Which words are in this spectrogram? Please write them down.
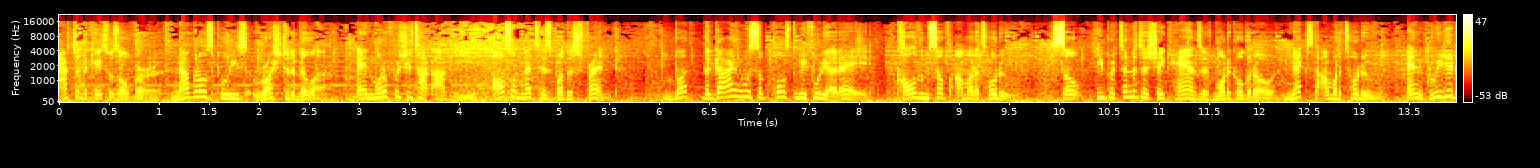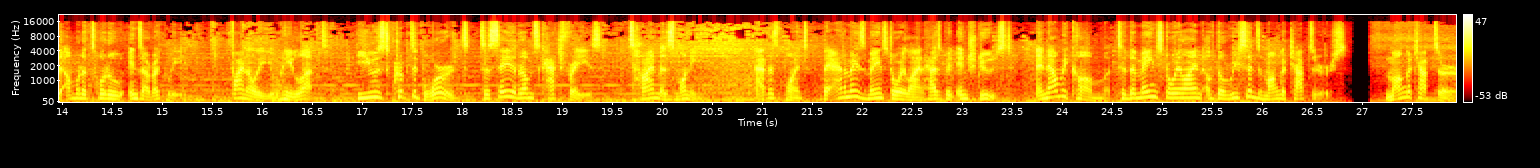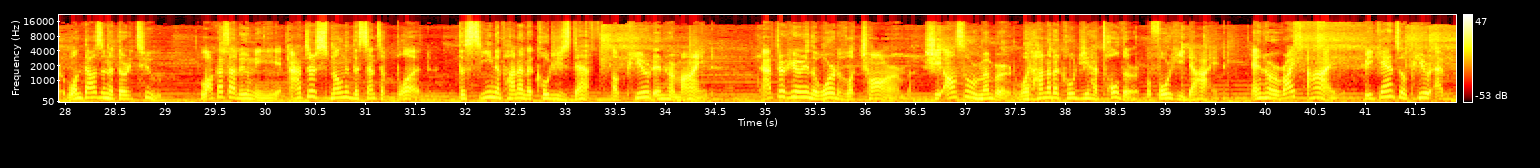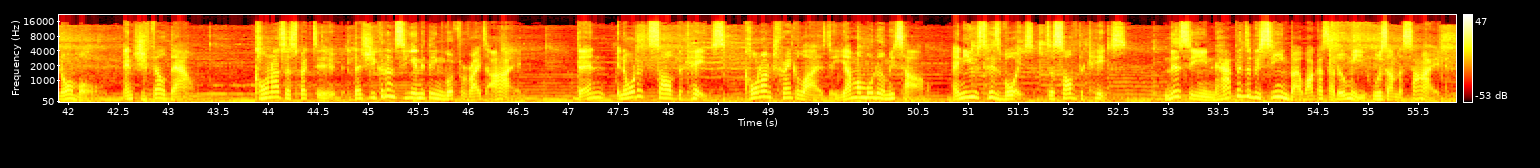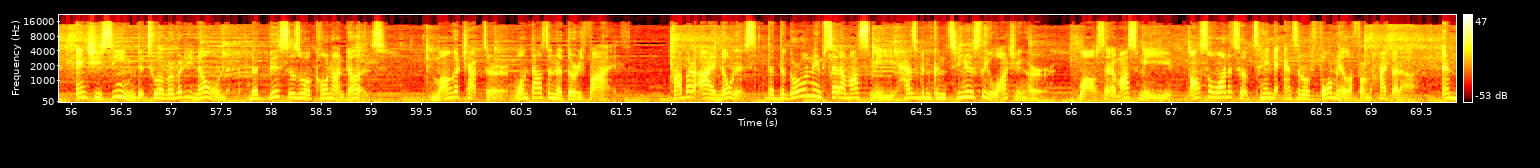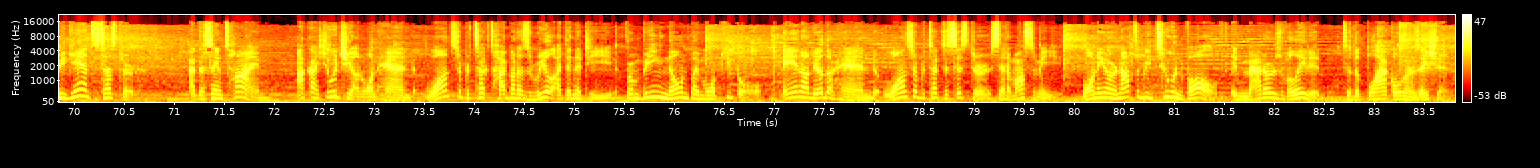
After the case was over, Nagano's police rushed to the villa, and Morofushi Takaaki also met his brother's friend. But the guy who was supposed to be Furuya Rei called himself Amuro Tooru, so he pretended to shake hands with Mori Kogoro next to Amuro Tooru and greeted Amuro Tooru indirectly. Finally, when he left, he used cryptic words to say Rum's catchphrase, time is money. At this point, the anime's main storyline has been introduced, and now we come to the main storyline of the recent manga chapters. Manga chapter 1032. Wakasa Rumi, after smelling the scent of blood, the scene of Hanada Koji's death appeared in her mind. After hearing the word of luck charm, she also remembered what Hanada Koji had told her before he died, and her right eye began to appear abnormal, and she fell down. Conan suspected that she couldn't see anything with her right eye. Then, in order to solve the case, Conan tranquilized Yamamoto Misao and used his voice to solve the case. This scene happened to be seen by Wakasa Rumi who was on the side, and she seemed to have already known that this is what Conan does. Manga chapter 1035. Haibara Ai noticed that the girl named Sera Masumi has been continuously watching her, while Sera Masumi also wanted to obtain the antidote formula from Haibara and began to test her. At the same time, Akai Shuichi on one hand wants to protect Haibara's real identity from being known by more people, and on the other hand wants to protect his sister, Sera Masumi, wanting her not to be too involved in matters related to the black organization.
